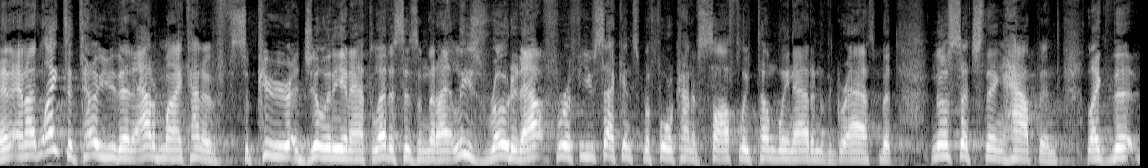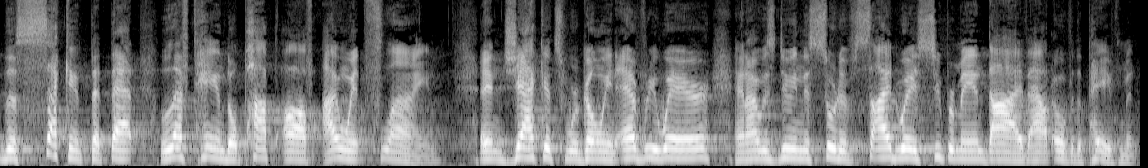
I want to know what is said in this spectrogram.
And, and, I'd like to tell you that out of my kind of superior agility and athleticism, that I at least rode it out for a few seconds before kind of softly tumbling out into the grass, but no such thing happened. Like the, the second that that left handle popped off, I went flying. And jackets were going everywhere, and I was doing this sort of sideways Superman dive out over the pavement.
